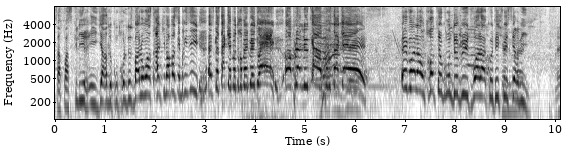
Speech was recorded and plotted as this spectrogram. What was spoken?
Ça passe clear et il garde le contrôle de ce ballon. Astral qui va passer Breezy. Est-ce que Staké peut trouver le but? Oui En plein Lucas pour Staké Et voilà, en 30 secondes de but. Voilà, côté tu es servi. Là,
